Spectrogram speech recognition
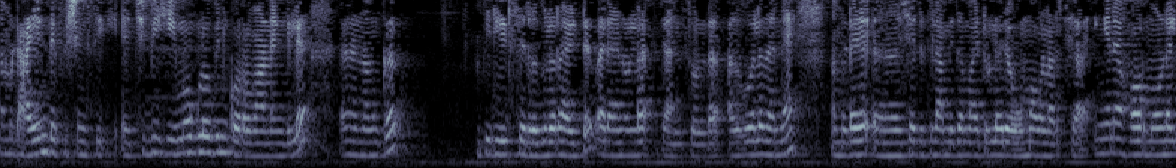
നമ്മുടെ iron deficiency H B haemoglobin കുറവാണെങ്കിൽ നമുക്ക് പീരീഡ്സ് ഇറഗുലർ ആയിട്ട് വരാനുള്ള ചാൻസ് ഉണ്ട്. അതുപോലെ തന്നെ നമ്മുടെ ശരീരത്തിൽ അമിതമായിട്ടുള്ള രോമ വളർച്ച ഇങ്ങനെ ഹോർമോണൽ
